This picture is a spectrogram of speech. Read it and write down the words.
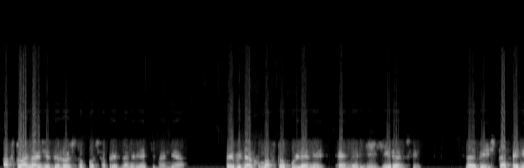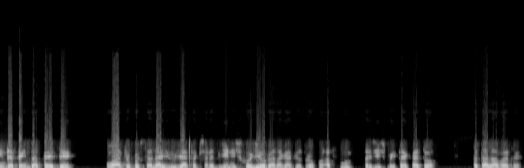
Αυτό αλλάζει εντελώς το πώς θα πρέπει να είναι μια κοινωνία. Πρέπει να έχουμε αυτό που λένε ενεργή γύρανση. Δηλαδή στα 50-55 ο άνθρωπος θα αλλάζει δουλειά, θα ξαναπηγαίνει σχολείο κατά κάποιο τρόπο, αφού θα ζήσει με τα 100. Καταλάβατε.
